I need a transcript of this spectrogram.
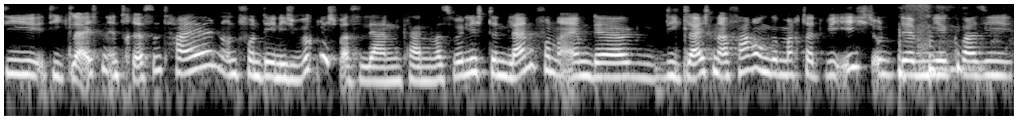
die die gleichen Interessen teilen und von denen ich wirklich was lernen kann. Was will ich denn lernen von einem, der die gleichen Erfahrungen gemacht hat wie ich und der mir quasi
